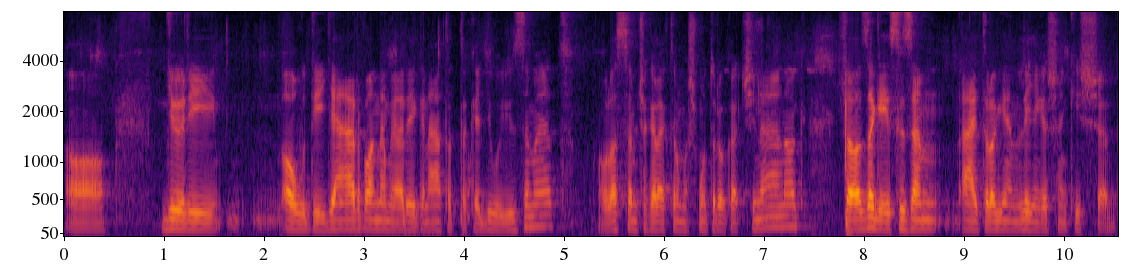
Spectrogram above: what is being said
A győri Audi gyárban nem olyan régen átadtak egy új üzemet, ahol azt hiszem csak elektromos motorokat csinálnak, és az egész üzem általában ilyen lényegesen kisebb,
